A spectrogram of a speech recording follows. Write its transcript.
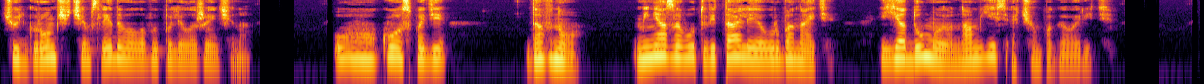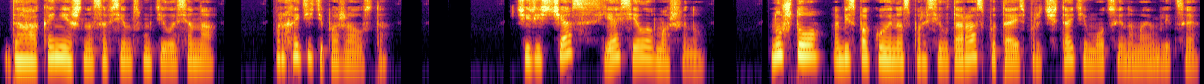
Чуть громче, чем следовало, выпалила женщина. «О, Господи! Давно. Меня зовут Виталия Урбанайте, я думаю, нам есть о чем поговорить». «Да, конечно», — совсем смутилась она. «Проходите, пожалуйста». Через час я села в машину. «Ну что?» — обеспокоенно спросил Тарас, пытаясь прочитать эмоции на моем лице.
